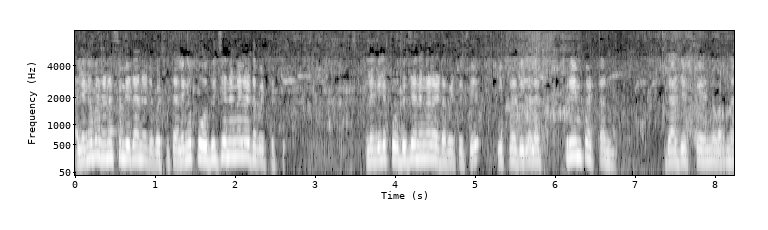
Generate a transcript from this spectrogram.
അല്ലെങ്കിൽ ഭരണ സംവിധാനം ഇടപെട്ടിട്ട് അല്ലെങ്കിൽ പൊതുജനങ്ങൾ ഇടപെട്ടിട്ട് അല്ലെങ്കിൽ പൊതുജനങ്ങൾ ഇടപെട്ടിട്ട് ഈ പ്രതികൾ എത്രയും പെട്ടെന്ന് രാജേഷ് കെ എന്ന് പറഞ്ഞ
